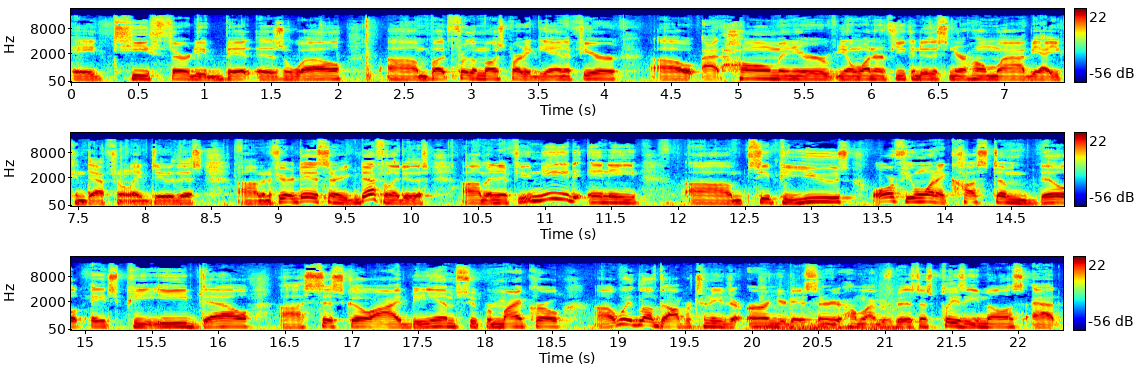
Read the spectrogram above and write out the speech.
a T30 bit as well. Um, but for the most part, again, if you're uh, at home and you're you know wondering if you can do this in your home lab, yeah, you can definitely do this. Um, and if you're a data center, you can definitely do this. Um, and if you need any um, CPUs or if you want a custom built HPE, Dell, uh, Cisco, IBM, Supermicro, uh, we'd love the opportunity to earn your data center, your home lab's business. Please email us at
